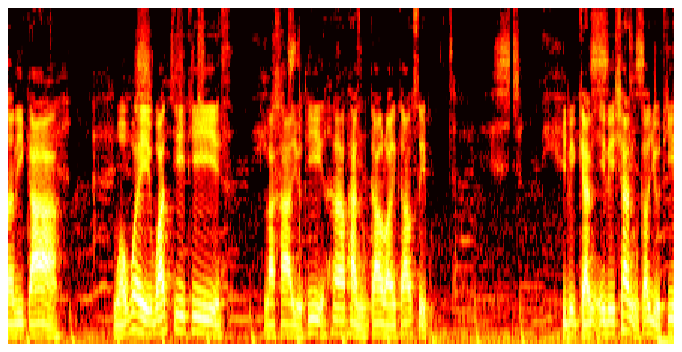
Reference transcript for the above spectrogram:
นาฬิกา หัวเว่ยวัด GT ราคาอยู่ที่ 5,990 e l e g a n t Edition ก็อยู่ที่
